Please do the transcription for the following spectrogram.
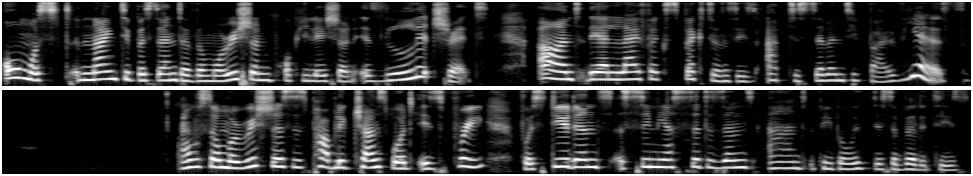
almost 90% of the Mauritian population is literate and their life expectancy is up to 75 years? Also, Mauritius's public transport is free for students, senior citizens, and people with disabilities.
